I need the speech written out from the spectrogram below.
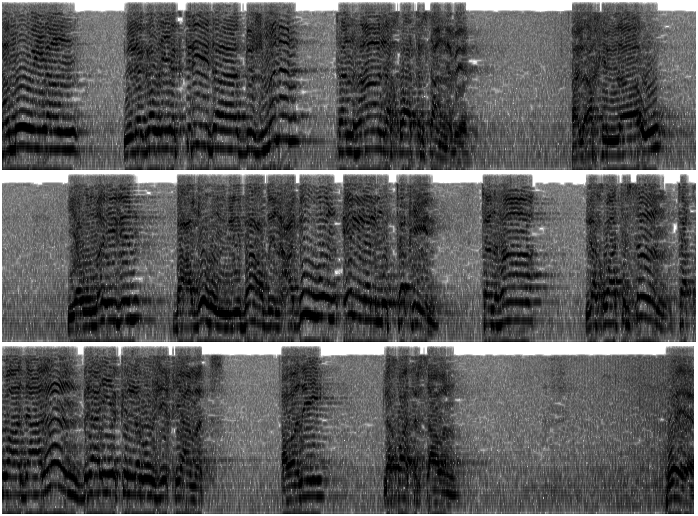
هەمویان لەگەڵ یەکتریدا دژمنن تەنها لە خواترسان الأخلاء يومئذ بعضهم لبعض عدو إلا المتقين. تنها لەخواترسان تەقواداران برایەکن لە ڕۆژی قیامەت. ئەوانەی لەخوا ترساون بۆیە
